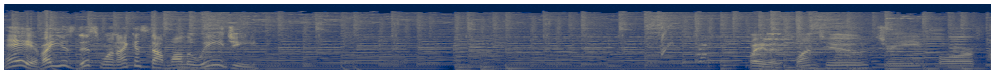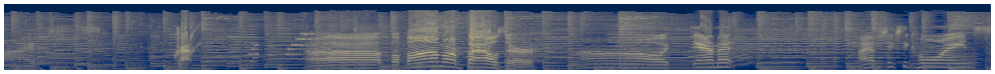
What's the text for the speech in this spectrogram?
Hey, if I use this one, I can stop Waluigi. Wait a minute. One, two, three, four, five. Crap. Uh, Bob-omb or Bowser? Oh, damn it. I have 60 coins,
